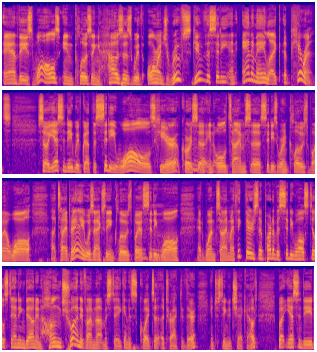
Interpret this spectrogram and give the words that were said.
And these walls enclosing houses with orange roofs give the city an anime like appearance. So, yes, indeed, we've got the city walls here. Of course, mm. uh, hmm. in old times, uh, cities were enclosed by a wall. Uh, Taipei was actually enclosed by a mm -hmm. city wall at one time. I think there's a part of a city wall still standing down in Hengchun, if I'm not mistaken. It's quite uh, attractive there. Interesting to check out. But yes, indeed,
